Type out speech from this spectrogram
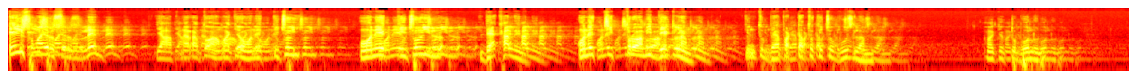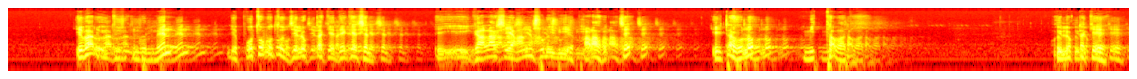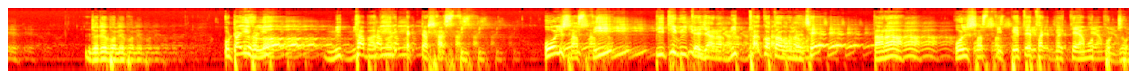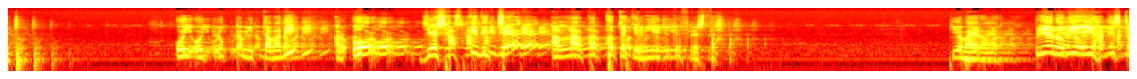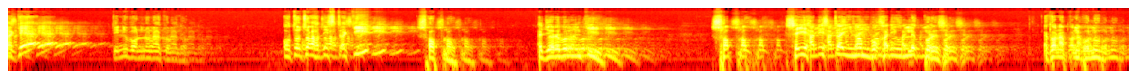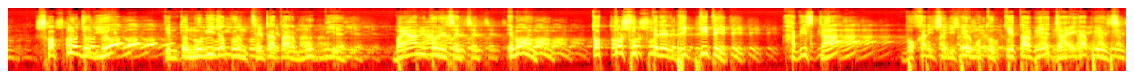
এই সময় রসুল বললেন যে আপনারা তো আমাকে অনেক কিছুই অনেক কিছুই দেখালেন। অনেক চিত্র আমি দেখলাম, কিন্তু ব্যাপারটা তো কিছু বুঝলাম। আমাকে একটু বলুন। এবার ওই দুজন বললেন যে প্রথমত যে লোকটাকে দেখেছেন, এই গালা সে আংশুড়ি দিয়ে ফাড়া হচ্ছে, এটা হলো মিথ্যাবাদী। ওই লোকটাকে জোরে বলে, ওটাই হলো মিথ্যাবাদীর একটা শাস্তি। ওই শাস্তি পৃথিবীতে যারা মিথ্যা কথা বলেছে, তারা ওই শাস্তি পেতে থাকবে কেমন পর্যন্ত। ওই ওই লোকটা মিথ্যাবাদী আর ওর যে শাস্তি দিচ্ছে আল্লাহর পক্ষ থেকে নিয়ে যেতে প্রিয় ভাইয়ের আমার, প্রিয় নবী এই হাদিসটাকে তিনি বর্ণনা করলেন। অথচ হাদিসটা কি? স্বপ্ন। জোরে বলুন কি? স্বপ্ন। সেই হাদিসটা ইমাম বুখারী উল্লেখ করেছে। এখন আপনি বলুন স্বপ্ন যদিও কিন্তু নবী যখন সেটা তার মুখ দিয়ে বয়ান করেছেন এবং তত্ত্বসূত্রের ভিত্তিতে হাদিসটা বোখারি শরীফের মতো কেতাবে জায়গা পেয়েছে।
